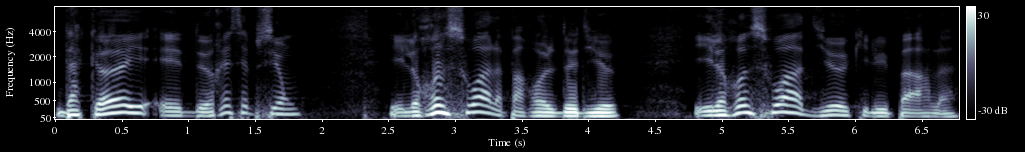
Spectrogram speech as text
d'accueil et de réception. Il reçoit la parole de Dieu. Il reçoit Dieu qui lui parle.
